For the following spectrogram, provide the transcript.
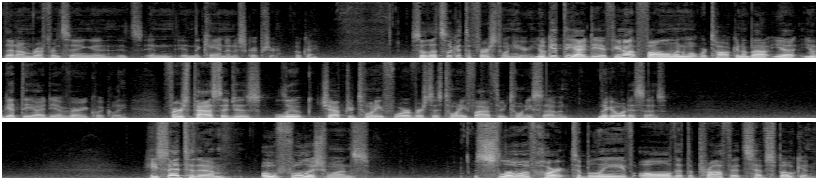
that I'm referencing. Uh, it's in, in the canon of Scripture. Okay. So let's look at the first one here. You'll get the idea. If you're not following what we're talking about yet, you'll get the idea very quickly. First passage is Luke chapter 24, verses 25 through 27. Look at what it says. He said to them, O foolish ones, slow of heart to believe all that the prophets have spoken.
